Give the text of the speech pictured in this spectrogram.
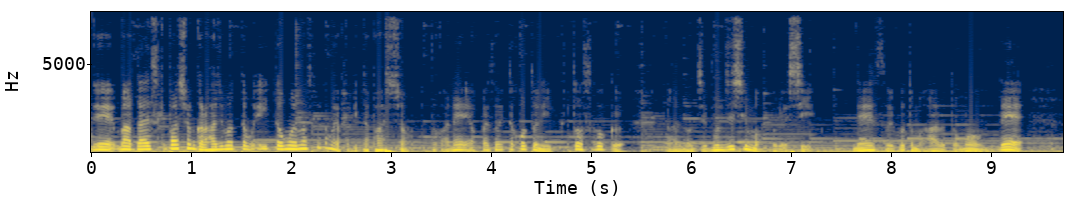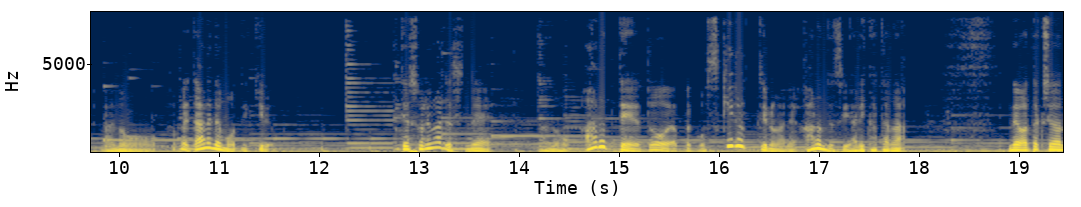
で、まあ、大好きパッションから始まってもいいと思いますけども、やっぱり利他パッションとかね、やっぱりそういったことに行くと、すごくあの自分自身も嬉しい、ね、そういうこともあると思うんで、あのやっぱり誰でもできる。で、それはですね、あのある程度、やっぱりこうスキルっていうのがね、あるんですよ、やり方が。で、私は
